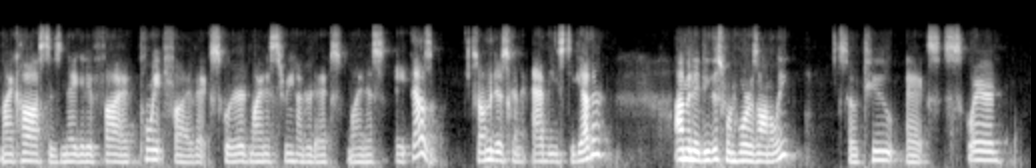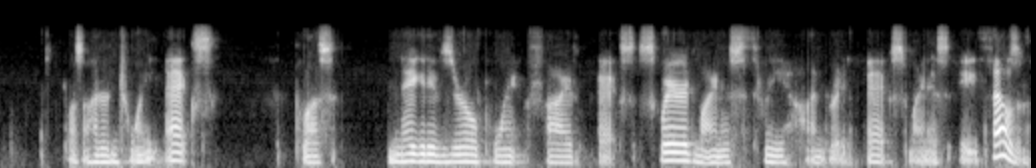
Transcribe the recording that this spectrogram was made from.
My cost is negative 5.5x squared minus 300x minus 8,000. So I'm just going to add these together. I'm going to do this one horizontally. So 2x squared plus 120x plus negative 0.5x squared minus 300x minus 8,000.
